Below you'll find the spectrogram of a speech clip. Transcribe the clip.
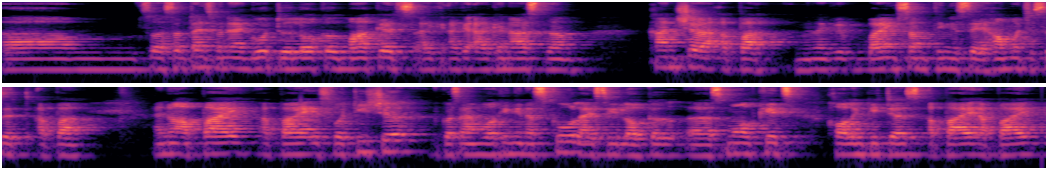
Um, so sometimes when I go to local markets, I, I, I can ask them, Kancha appa. I mean, like buying something, you say, how much is it appa? I know appai, appai is for teacher because I'm working in a school. I see local uh, small kids calling teachers appai, appai.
